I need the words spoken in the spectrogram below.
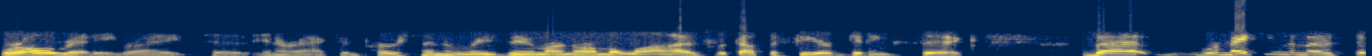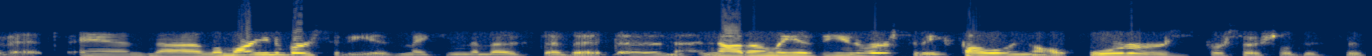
we're all ready, right, to interact in person and resume our normal lives without the fear of getting sick but we're making the most of it, and uh, Lamar University is making the most of it. Uh, not only is the university following all orders for social dis-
